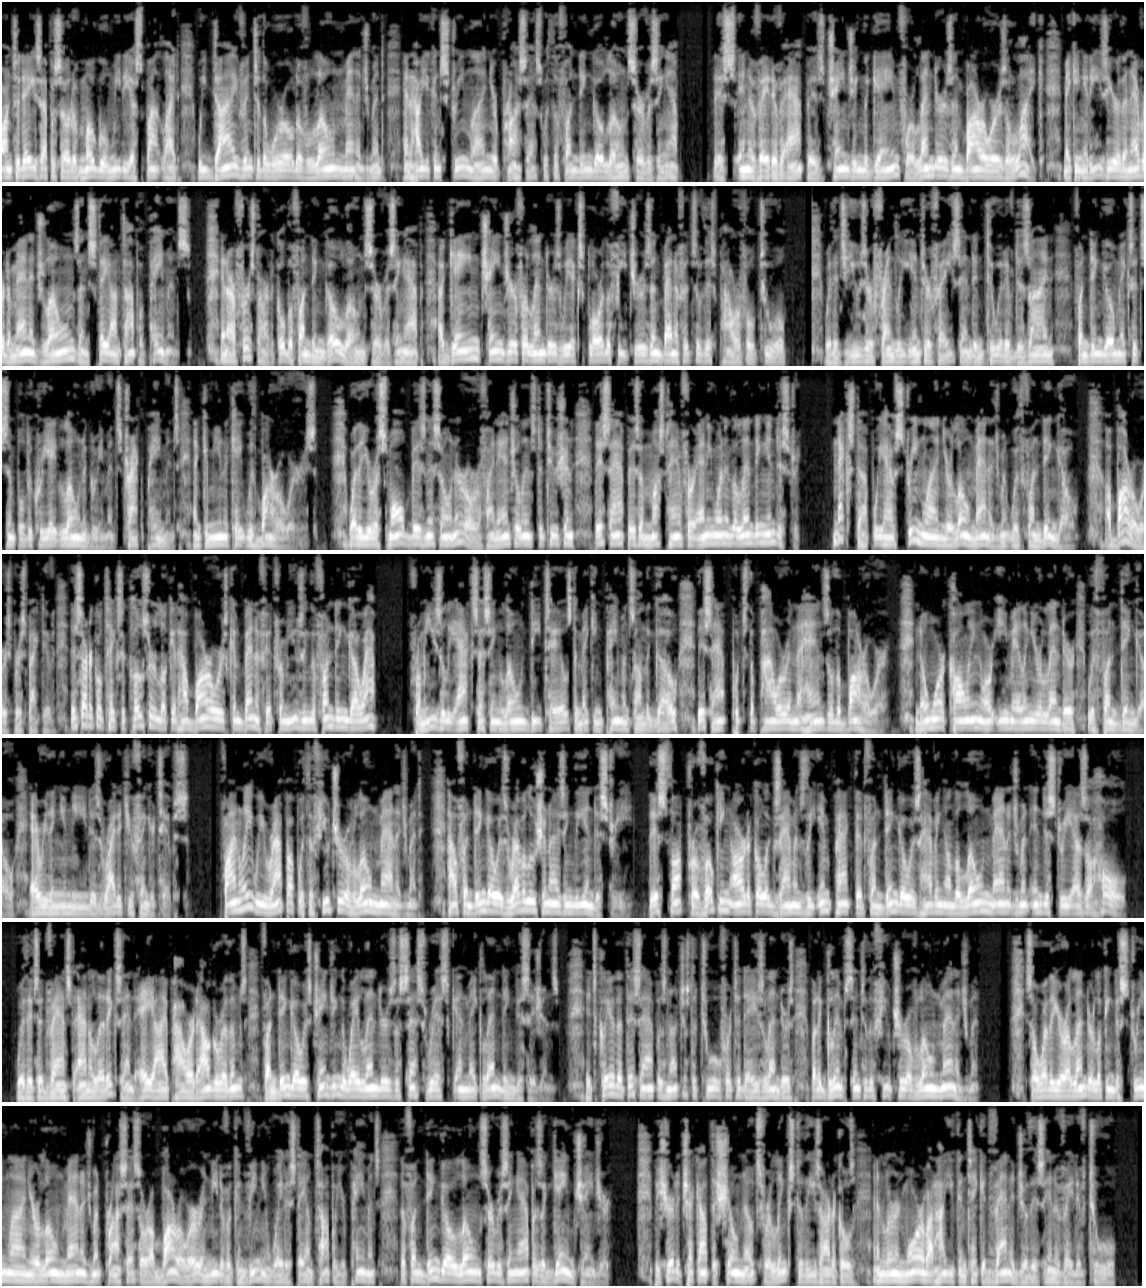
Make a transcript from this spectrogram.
On today's episode of Mogul Media Spotlight, we dive into the world of loan management and how you can streamline your process with the Fundingo loan servicing app. This innovative app is changing the game for lenders and borrowers alike, making it easier than ever to manage loans and stay on top of payments. In our first article, the Fundingo loan servicing app, a game changer for lenders, we explore the features and benefits of this powerful tool. With its user-friendly interface and intuitive design, Fundingo makes it simple to create loan agreements, track payments, and communicate with borrowers. Whether you're a small business owner or a financial institution, this app is a must-have for anyone in the lending industry. Next up, we have Streamline Your Loan Management with Fundingo. A borrower's perspective, this article takes a closer look at how borrowers can benefit from using the Fundingo app. From easily accessing loan details to making payments on the go, this app puts the power in the hands of the borrower. No more calling or emailing your lender with Fundingo. Everything you need is right at your fingertips. Finally, we wrap up with the future of loan management, how Fundingo is revolutionizing the industry. This thought provoking article examines the impact that Fundingo is having on the loan management industry as a whole. With its advanced analytics and AI powered algorithms, Fundingo is changing the way lenders assess risk and make lending decisions. It's clear that this app is not just a tool for today's lenders, but a glimpse into the future of loan management. So, whether you're a lender looking to streamline your loan management process or a borrower in need of a convenient way to stay on top of your payments, the Fundingo loan servicing app is a game changer. Be sure to check out the show notes for links to these articles and learn more about how you can take advantage of this innovative tool.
